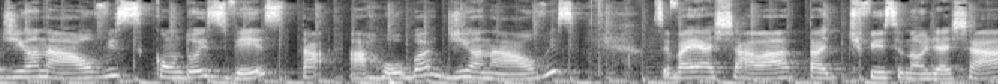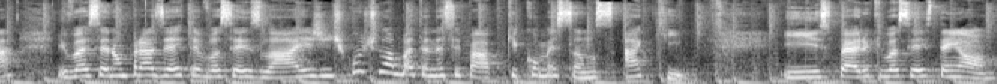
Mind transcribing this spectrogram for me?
Diana Alves, com dois Vs, tá? Arroba Diana Alves. Você vai achar lá, tá difícil não de achar. E vai ser um prazer ter vocês lá e a gente continuar batendo esse papo que começamos aqui. E espero que vocês tenham ó,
